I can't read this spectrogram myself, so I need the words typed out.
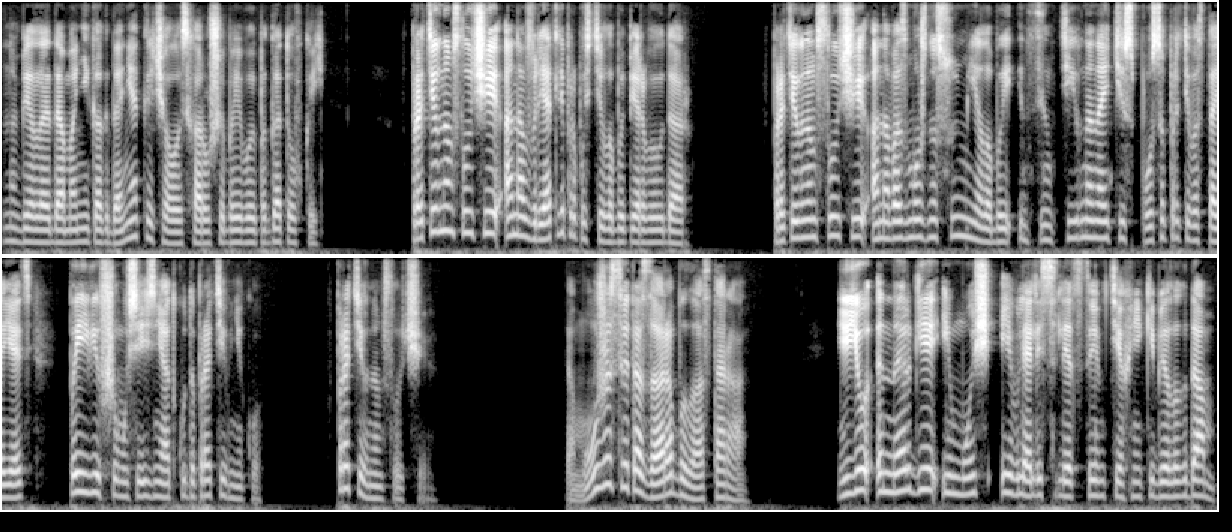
Но белая дама никогда не отличалась хорошей боевой подготовкой. В противном случае она вряд ли пропустила бы первый удар. В противном случае она, возможно, сумела бы инстинктивно найти способ противостоять появившемуся из ниоткуда противнику. В противном случае. К тому же Светозара была стара. Ее энергия и мощь являлись следствием техники белых дам,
